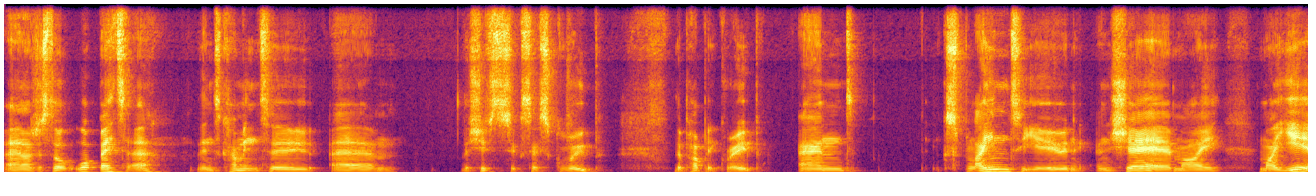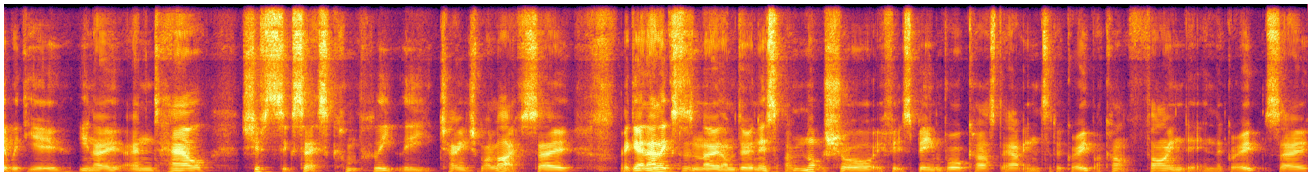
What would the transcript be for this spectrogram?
and I just thought, what better than to come into um, the Shift Success group, the public group, and explain to you and, and share my my year with you, you know, and how Shift Success completely changed my life. So, again, Alex doesn't know I'm doing this. I'm not sure if it's being broadcast out into the group. I can't find it in the group, so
